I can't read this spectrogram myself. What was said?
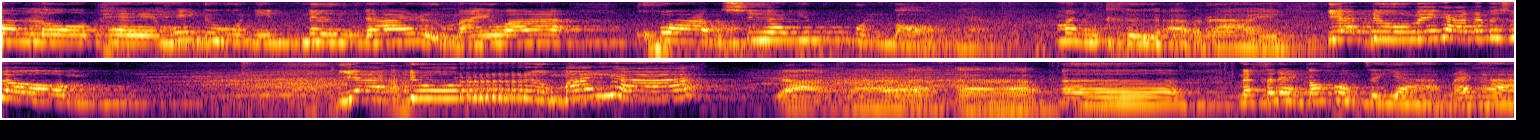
มาโลเพให้ดูนิดนึงได้หรือไม่ว่าความเชื่อที่พวกคุณบอกเนี่ย มันคืออะไร อยากดูไหมคะท่านผู้ชม อยากดูหรือไม่คะอยากครับครับเออนักแสดงก็คงจะอยากนะคะ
